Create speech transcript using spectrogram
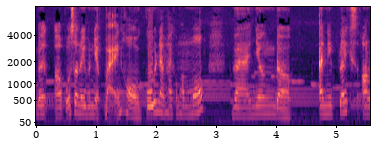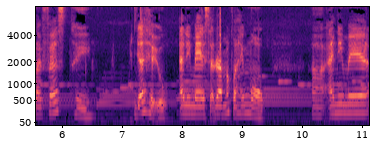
bên, uh, của Sony bên Nhật Bản hồi cuối năm 2021 và nhân đợt Aniplex Online Fest thì giới thiệu anime sẽ ra mắt vào tháng 1 uh, ờ, anime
